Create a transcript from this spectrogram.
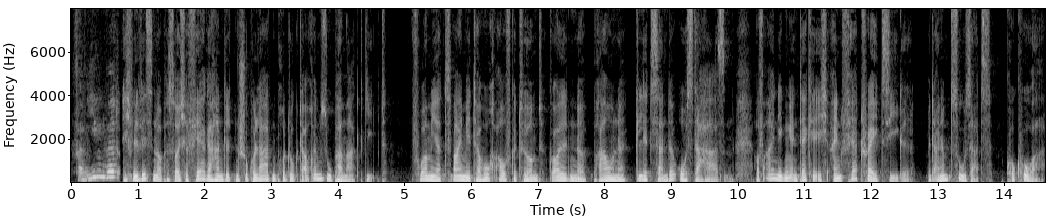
vermieden wird. Ich will wissen, ob es solche fair gehandelten Schokoladenprodukte auch im Supermarkt gibt. Vor mir zwei Meter hoch aufgetürmt, goldene, braune, glitzernde Osterhasen. Auf einigen entdecke ich ein Fairtrade-Siegel mit einem Zusatz, Cocoa.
